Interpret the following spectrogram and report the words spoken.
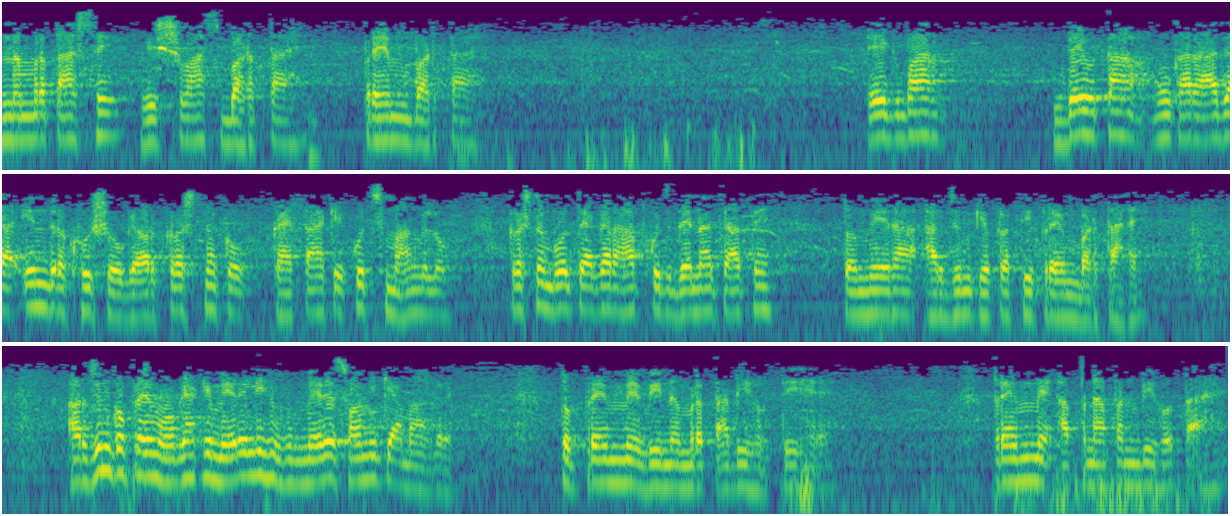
नम्रता से विश्वास बढ़ता है, प्रेम बढ़ता है। एक बार देवता, उनका राजा इंद्र खुश हो गया और कृष्ण को कहता है कि कुछ मांग लो। कृष्ण बोलते, अगर आप कुछ देना चाहते हैं तो मेरा अर्जुन के प्रति प्रेम बढ़ता है। अर्जुन को प्रेम हो गया कि मेरे लिए, मेरे स्वामी क्या मांग रहे तो प्रेम में विनम्रता भी होती है। प्रेम में अपनापन भी होता है।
